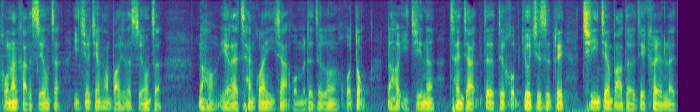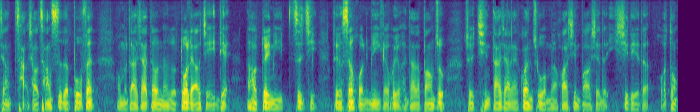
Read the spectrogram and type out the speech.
红蓝卡的使用者，已经有健康保险的使用者，然后也来参观一下我们的这个活动，然后以及呢参加这这尤其是对起因健保的这客人来讲，常小尝试的部分，我们大家都能够多了解一点，然后对你自己这个生活里面应该会有很大的帮助，所以请大家来关注我们华信保险的一系列的活动。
